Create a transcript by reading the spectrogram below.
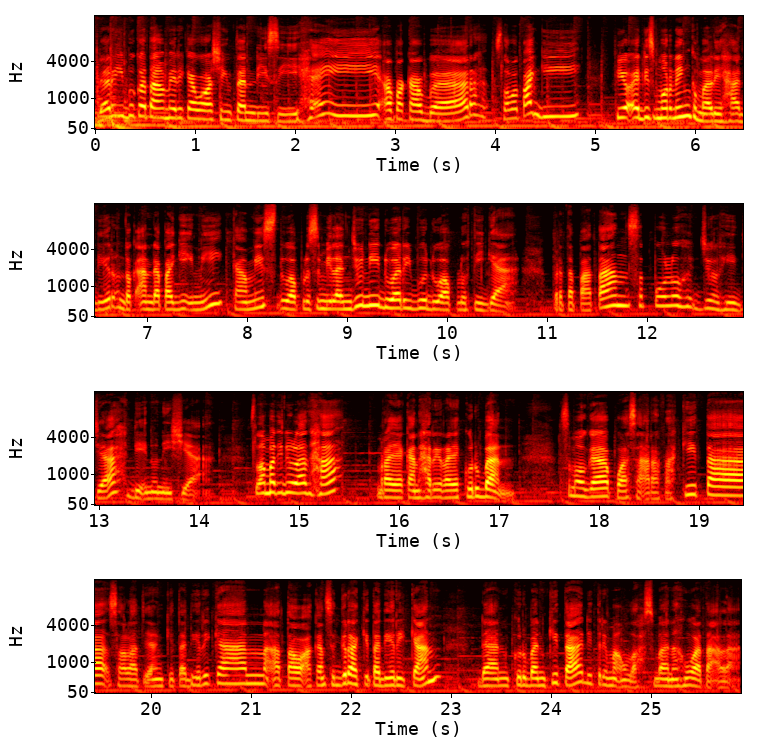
Dari Ibu Kota Amerika Washington DC. Hey, apa kabar? Selamat pagi. VOA This Morning kembali hadir untuk Anda pagi ini, Kamis 29 Juni 2023. Bertepatan 10 Julhijjah di Indonesia. Selamat Idul Adha, merayakan Hari Raya Kurban. Semoga puasa Arafah kita, salat yang kita dirikan atau akan segera kita dirikan dan kurban kita diterima Allah Subhanahu wa taala.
